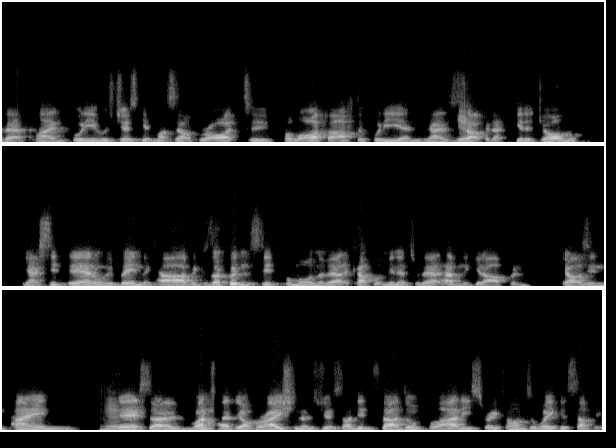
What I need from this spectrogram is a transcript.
about playing footy. It was just get myself right to for life after footy, and you know, Yeah. so I could get a job, you know, sit down or be in the car because I couldn't sit for more than about a couple of minutes without having to get up, and you know, I was in pain. yeah Yeah, so once I had the operation, it was just I did start doing Pilates three times a week or something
